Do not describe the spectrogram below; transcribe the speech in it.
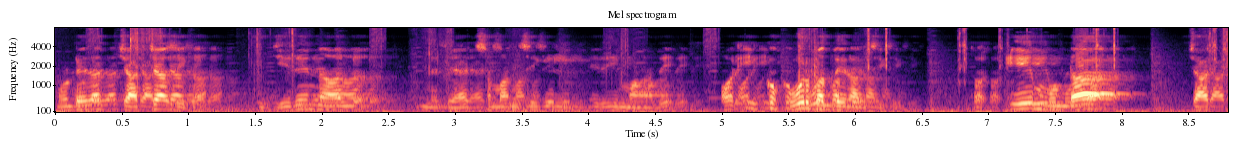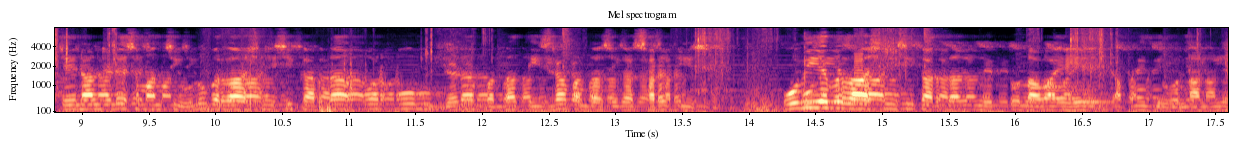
ਮੁੰਡੇ ਦਾ ਚਾਚਾ ਸੀਗਾ ਜਿਹਦੇ ਨਾਲ ਨਜਾਇਜ਼ ਸੰਬੰਧ ਸੀਗੇ ਇਹਦੀ ਮਾਂ ਦੇ ਔਰ ਇੱਕ ਹੋਰ ਬੰਦੇ ਨਾਲ ਸੀਗੇ। ਤਾਂ ਇਹ ਮੁੰਡਾ ਚਾਚੇ ਨਾਲ ਜਿਹੜੇ ਸੰਬੰਧ ਸੀ ਉਹਨੂੰ ਬਰਦਾਸ਼ਤ ਨਹੀਂ ਸੀ ਕਰਦਾ ਔਰ ਉਹ ਜਿਹੜਾ ਬੰਦਾ ਤੀਸਰਾ ਬੰਦਾ ਸੀਗਾ ਸਰਬਜੀਤ ਸਿੰਘ ਉਹ ਵੀ ਇਹ ਬਰਦਾਸ਼ਤ ਨਹੀਂ ਸੀ ਕਰਦਾ ਵੀ ਮੇਰੇ ਤੋਂ ਇਲਾਵਾ ਇਹ ਆਪਣੇ ਦਿਓਰ ਨਾਲ ਵੀ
